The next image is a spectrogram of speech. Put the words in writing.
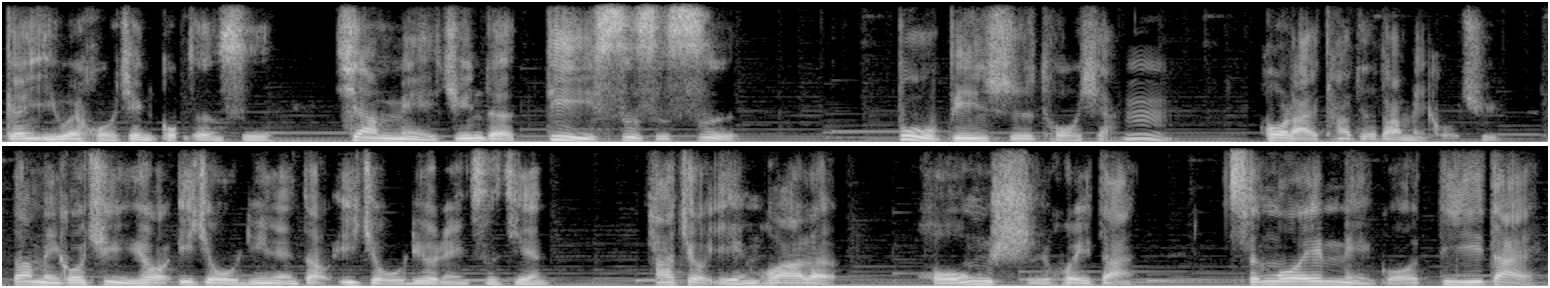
跟一位火箭工程师。向美军的第四十四步兵师投降。嗯，后来他就到美国去。到美国去以后，一九五零年到一九五六年之间，他就研发了红石灰弹，成为美国第一代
